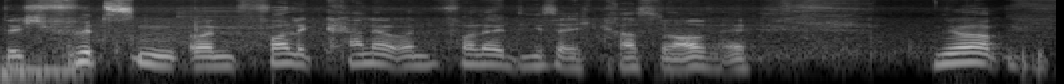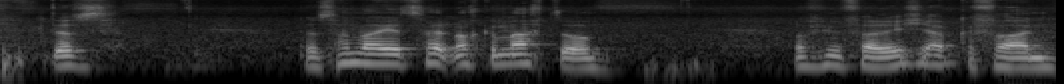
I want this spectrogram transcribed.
durch Pfützen und volle Kanne und volle, die ist echt krass drauf, ey. Ja, das, das haben wir jetzt halt noch gemacht, so. Auf jeden Fall richtig abgefahren.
